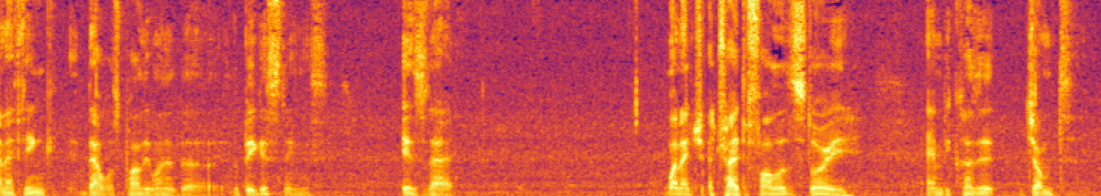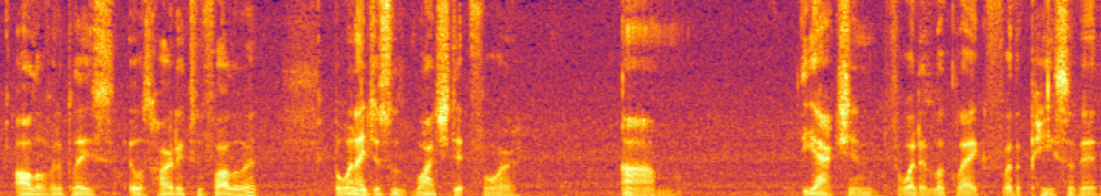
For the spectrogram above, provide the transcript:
And I think that was probably one of the the biggest things is that when I, tr- I tried to follow the story and because it jumped all over the place it was harder to follow it. But when I just watched it for um, the action, for what it looked like, for the pace of it,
